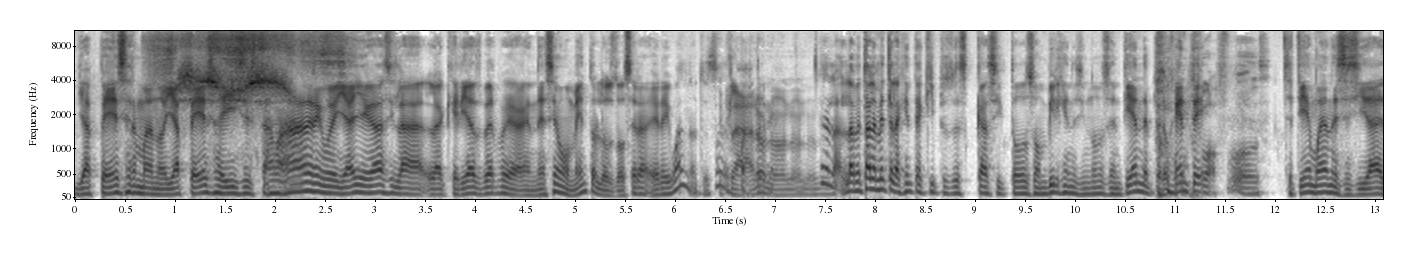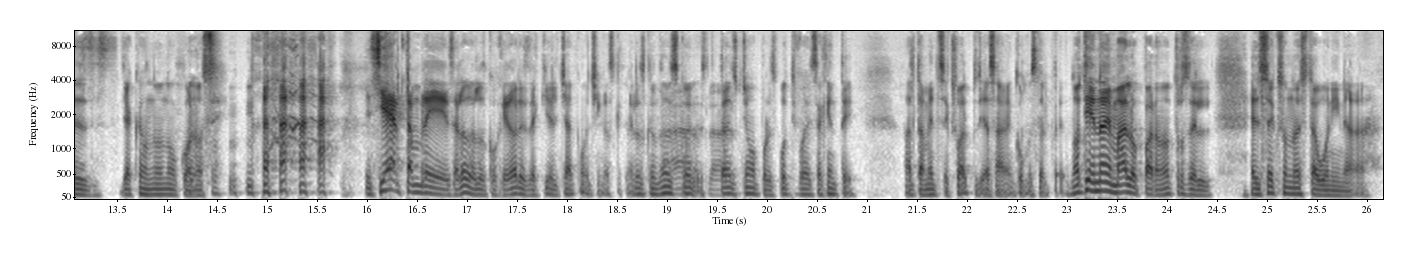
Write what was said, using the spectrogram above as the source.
ya pesa, hermano, ya pesa. Y dices, está madre, güey. Ya llegas y la, la querías ver, pero en ese momento los dos era, era igual, ¿no? Entonces, Sí, es claro, no, no, no. Eh, la- Lamentablemente la gente aquí, pues es casi todos son vírgenes y no nos entiende, pero gente Fofos. se tiene buenas necesidades ya que uno no conoce. es cierto, hombre. Saludos a los cogedores de aquí del chat, como chingas. que- Los que nos Claro, están claro. escuchando por Spotify, esa gente altamente sexual, pues ya saben cómo está el pedo. No tiene nada de malo para nosotros, el, el sexo no está bueno ni nada.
